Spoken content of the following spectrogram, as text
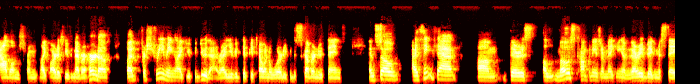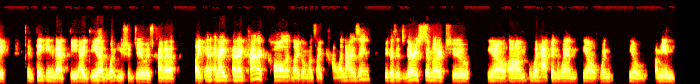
albums from like artists you've never heard of. But for streaming, like you could do that, right? You could dip your toe in the word, you could discover new things. And so I think that um, there's a, most companies are making a very big mistake in thinking that the idea of what you should do is kind of like, and, and I and I kind of call it like almost like colonizing because it's very similar to you know um, what happened when you know when you know, I mean,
